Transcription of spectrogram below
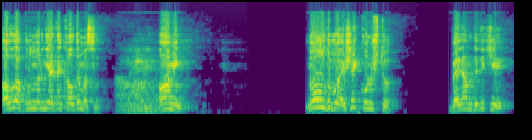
Allah burunlarını yerden kaldırmasın. Amin. Amin. Ne oldu bu? Eşek konuştu. Belam dedi ki,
